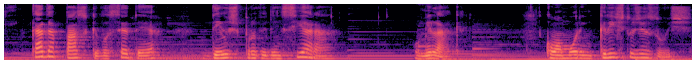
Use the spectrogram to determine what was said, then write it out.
e em cada passo que você der, Deus providenciará o milagre com amor em Cristo Jesus.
